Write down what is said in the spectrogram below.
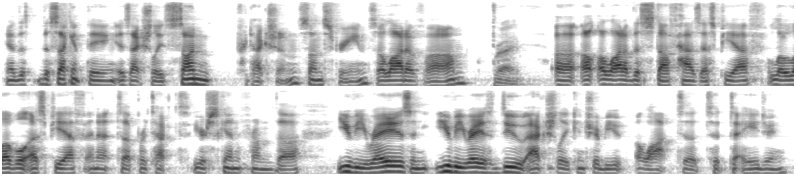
you know, the, the second thing is actually sun protection, sunscreen. So a lot of um, right. uh, a, a lot of this stuff has SPF, low level SPF in it to protect your skin from the UV rays, and UV rays do actually contribute a lot to, to, to aging.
